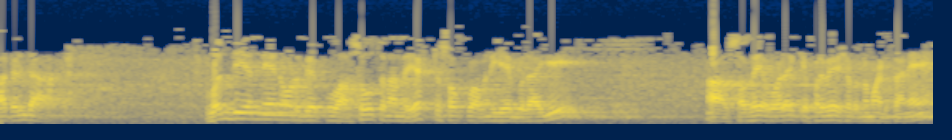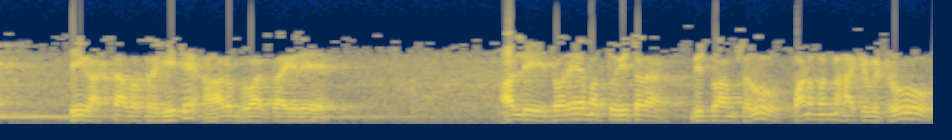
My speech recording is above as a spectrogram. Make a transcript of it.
ಆದ್ದರಿಂದ ವಂದಿಯನ್ನೇ ನೋಡಬೇಕು ಆ ಸೂತನನ್ನು ಎಷ್ಟು ಸೊಕ್ಕು ಅವನಿಗೆ ಎಂಬುದಾಗಿ ಆ ಸಭೆಯ ಒಳಕ್ಕೆ ಪ್ರವೇಶವನ್ನು ಮಾಡ್ತಾನೆ. ಈಗ ಅಷ್ಟಾವಕ್ರ ಗೀತೆ ಆರಂಭವಾಗ್ತಾ ಇದೆ. ಅಲ್ಲಿ ದೊರೆ ಮತ್ತು ಇತರ ವಿದ್ವಾಂಸರು ಪಣವನ್ನು ಹಾಕಿಬಿಟ್ರು.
